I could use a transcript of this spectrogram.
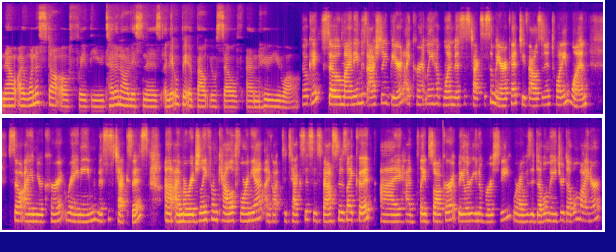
Now, I want to start off with you telling our listeners a little bit about yourself and who you are. Okay, so my name is Ashley Beard. I currently have won Mrs. Texas America 2021. So I am your current reigning Mrs. Texas. Uh, I'm originally from California. I got to Texas as fast as I could. I had played soccer at Baylor University, where I was a double major, double minor.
